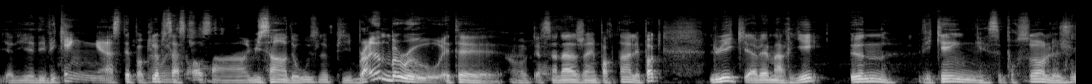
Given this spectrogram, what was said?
il y, a- il y a des Vikings à cette époque-là, Ah puis ça se passe en 812. Là, puis Brian Boru était un personnage important à l'époque. Lui qui avait marié une Viking. C'est pour ça le jeu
